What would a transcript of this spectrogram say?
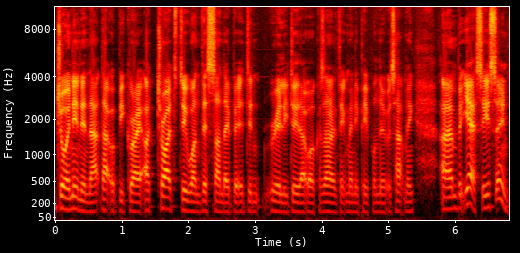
join in in that, that would be great. I tried to do one this Sunday, but it didn't really do that well because I don't think many people knew it was happening. Um, but yeah, see you soon.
